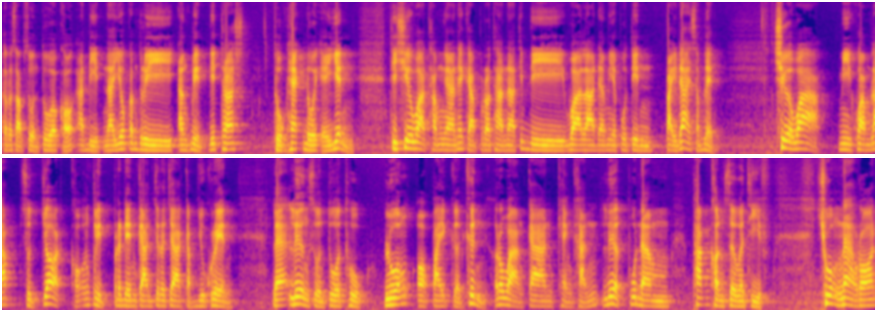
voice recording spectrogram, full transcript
โทรศัพท์ส่วนตัวของอดีตนายกรัฐมนตรีอังกฤษดิทรัสถูกแฮกโดยเอเย่นที่เชื่อว่าทำงานให้กับประธานาธิบดีวาลาดาเมียปูตินไปได้สำเร็จ เชื่อว่ามีความลับสุดยอดของอังกฤษประเด็นการเจรจากับยูเครน และเรื่องส่วนตัวถูกล้วงออกไปเกิดขึ้น ระหว่างการแข่งขันเลือกผู้นำ พรรคคอนเซอร์วทีฟช่วงหน้าร้อน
